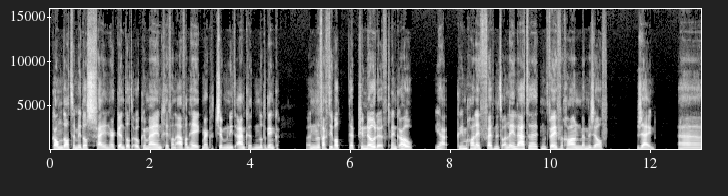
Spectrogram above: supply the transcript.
kan dat inmiddels, hij herkent dat ook in mij en geeft dan aan van, hé, hey, ik merk dat je me niet aankijkt. En dat ik denk, en dan vraagt hij, wat heb je nodig? Dan denk ik, oh, ja, kun je me gewoon even vijf minuten alleen laten? Ik moet even gewoon met mezelf zijn. Eh,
